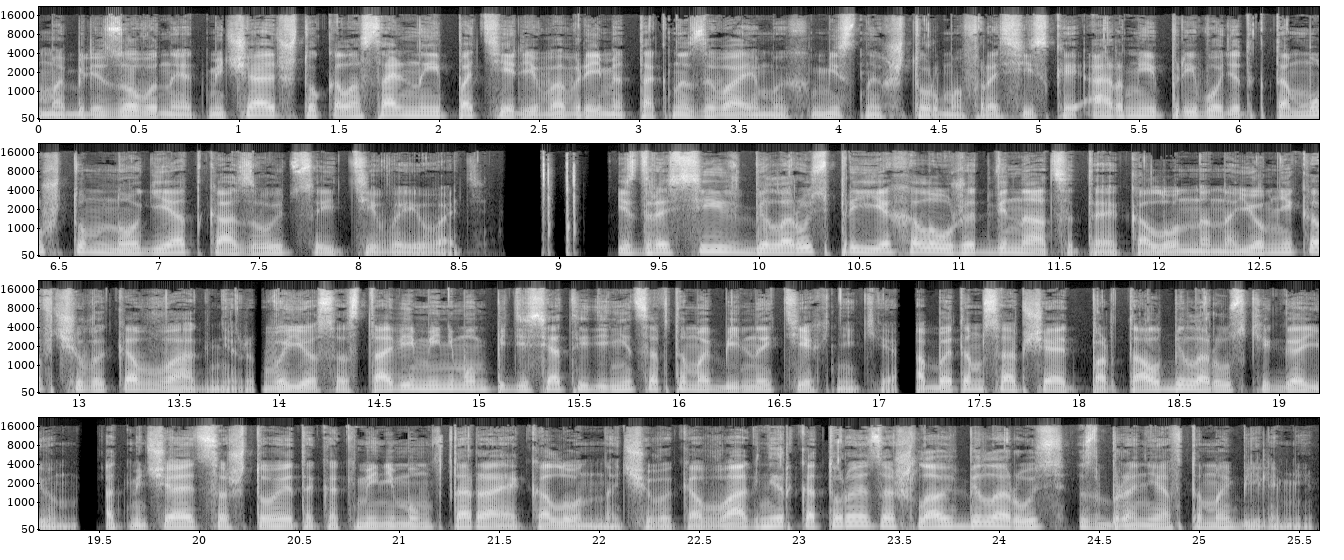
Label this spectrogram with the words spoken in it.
Мобилизованные отмечают, что колоссальные потери во время так называемых местных штурмов российской армии приводят к тому, что многие отказываются идти воевать. Из России в Беларусь приехала уже 12-я колонна наемников ЧВК «Вагнер». В ее составе минимум 50 единиц автомобильной техники. Об этом сообщает портал «Белорусский Гаюн». Отмечается, что это как минимум вторая колонна ЧВК «Вагнер», которая зашла в Беларусь с бронеавтомобилями.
